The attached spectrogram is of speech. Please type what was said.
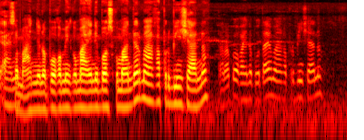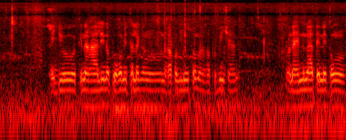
pananghalian. Samahan nyo na po kami kumain ni Boss Commander mga kaprobinsyano. Tara po, kain na po tayo mga kaprobinsyano. Medyo tinanghali na po kami talagang nakapagluto mga kaprobinsyano. Unahin na natin itong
